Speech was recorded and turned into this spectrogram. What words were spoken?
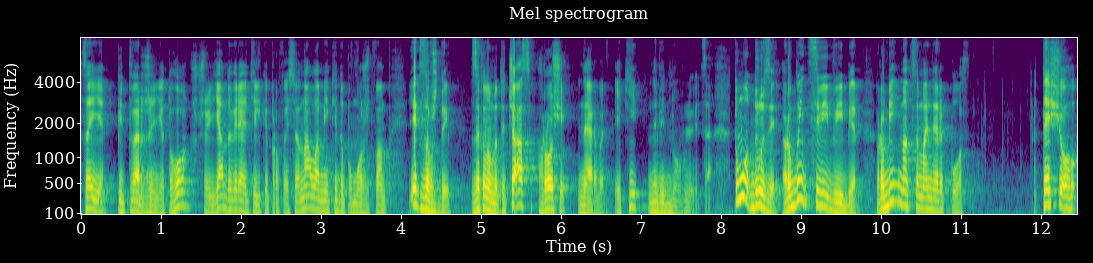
Це є підтвердження того, що я довіряю тільки професіоналам, які допоможуть вам, як завжди, зекономити час, гроші і нерви, які не відновлюються. Тому, друзі, робіть свій вибір, робіть максимальний репост. Те, що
